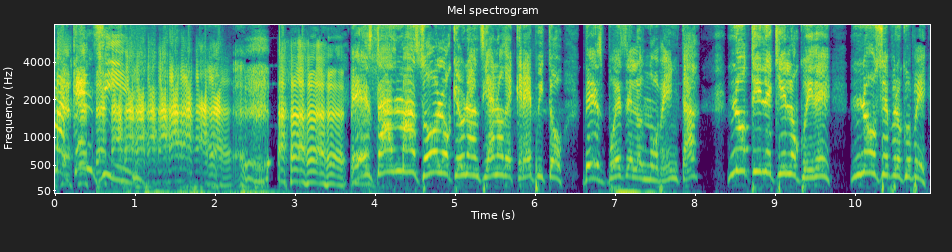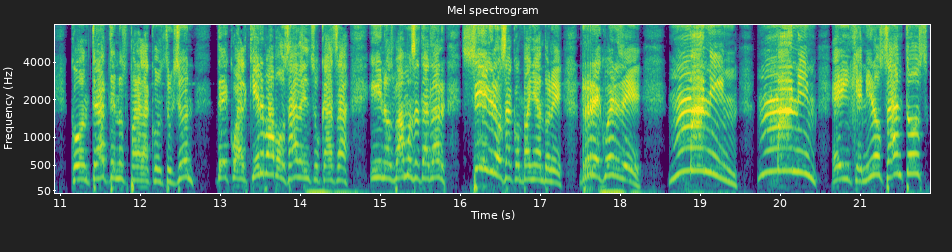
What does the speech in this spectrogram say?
Mackenzie! ¿Estás más solo que un anciano decrépito después de los 90? ¿No tiene quien lo cuide? No se preocupe, contrátenos para la construcción de cualquier babosada en su casa y nos vamos a tardar siglos acompañándole. Recuerde, Manning, Manning e Ingeniero Santos,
